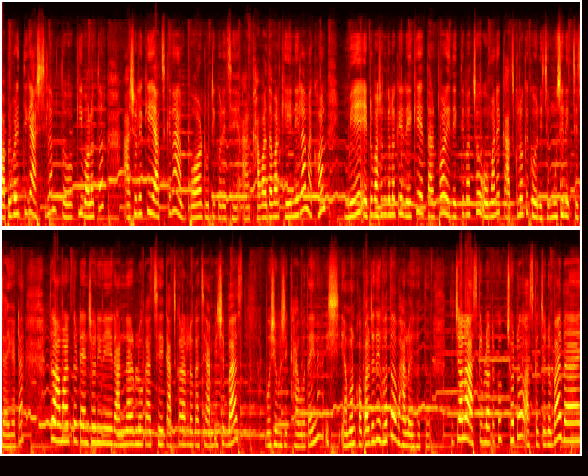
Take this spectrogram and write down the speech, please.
বাপের বাড়ির থেকে আসছিলাম, তো কি বলো তো আসলে কি আজকে না বর রুটি করেছে, আর খাবার দাবার খেয়ে নিলাম এখন। মেয়ে এটু বাসনগুলোকে রেখে তারপর এই দেখতে পাচ্ছ ও মানে কাজগুলোকে করে নিচ্ছে, মুছে নিচ্ছে জায়গাটা। তো আমার তো টেনশনই নেই, রান্নার লোক আছে, কাজ করার লোক আছে, আমি এসে বাস বসে বসে খাব, তাই না? ইস, এমন কপাল যদি হতো, ভালোই হতো। তো চলো, আজকের ব্লগটা খুব ছোট, আজকের জন্য বাই বাই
